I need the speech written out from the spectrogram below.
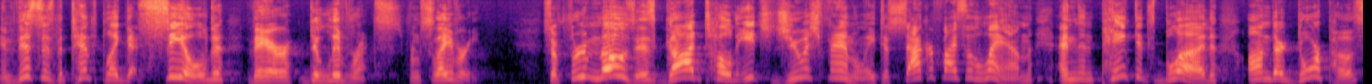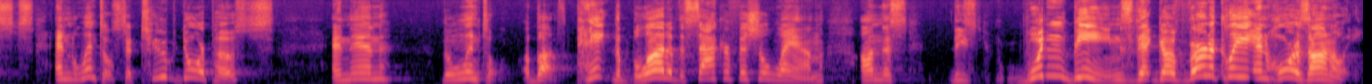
And this is the 10th plague that sealed their deliverance from slavery. So, through Moses, God told each Jewish family to sacrifice a lamb and then paint its blood on their doorposts and lintels. So, two doorposts and then the lintel above. Paint the blood of the sacrificial lamb on this, these wooden beams that go vertically and horizontally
